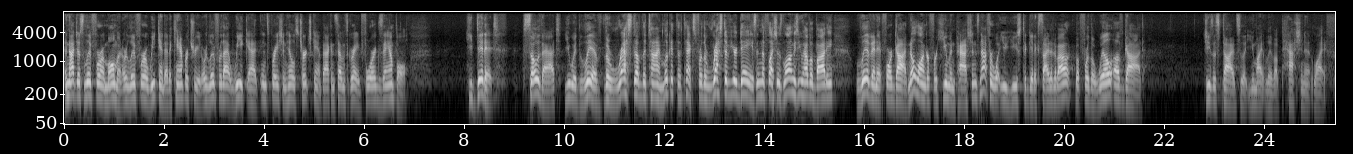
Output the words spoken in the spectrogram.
And not just live for a moment or live for a weekend at a camp retreat or live for that week at Inspiration Hills Church Camp back in seventh grade, for example. He did it so that you would live the rest of the time. Look at the text for the rest of your days in the flesh, as long as you have a body, live in it for God. No longer for human passions, not for what you used to get excited about, but for the will of God. Jesus died so that you might live a passionate life.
